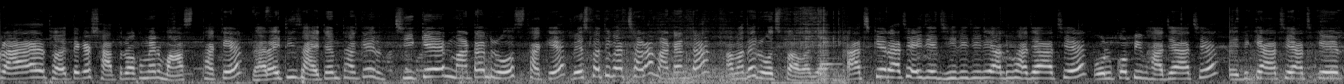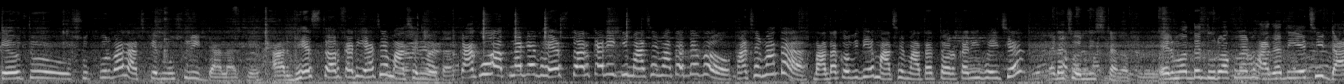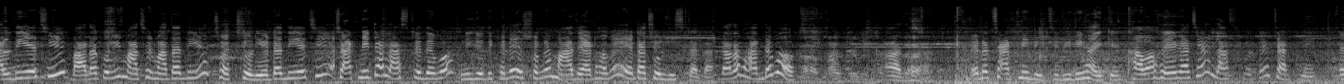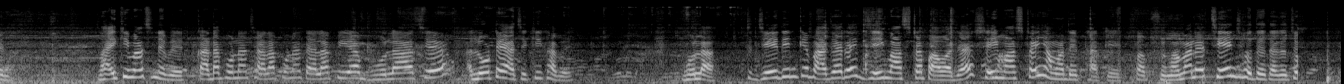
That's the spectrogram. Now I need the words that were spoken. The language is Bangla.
প্রায় ছয় থেকে সাত রকমের মাছ থাকে। ভ্যারাইটিস আইটেম থাকে চিকেন মাটন রোজ থাকে। বৃহস্পতিবার ছাড়া মাটনটা আমাদের রোজ পাওয়া যায়। আজকের আছে এই যে ঝিরি ঝিরি আলু ভাজা আছে, ওলকপি ভাজা আছে। এদিকে আছে আজকে যেহেতু শুক্রবার, আজকের মুসুরির ডাল আছে। আর ভেজ তরকারি আছে মাছের মাথা। কাকু, আপনাকে ভেজ তরকারি কি মাছের মাথা দেবো? মাছের মাথা? বাঁধাকপি দিয়ে মাছের মাথার তরকারি হয়েছে, এটা চল্লিশ টাকা এর মধ্যে দু রকমের ভাজা দিয়েছি, ডাল দিয়েছি, বাঁধাকপি, মাছের মাথা দিয়ে চচ্চড়ি। এটা দিয়েছি। চাটনিটা লাস্টে দেবো। আপনি যদি খেলে এর সঙ্গে মাছ অ্যাড হবে এটা চল্লিশ টাকা। দাদা ভাত দেবো? আচ্ছা। এটা চাটনি দিচ্ছি দিদি ভাইকে খাওয়া হয়ে গেছে লাস্ট করতে চাটনি। ভাই কি মাছ নেবে? কাটা পোনা চারা পোনা তেলাপিয়া ভোলা আছে। লোটে আছে কি খাবে? ভোলা। যেই দিনকে বাজারে যেই মাছটা পাওয়া যায় সেই মাছটাই আমাদের থাকে সবসময়। মানে চেঞ্জ হতে থাকে।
